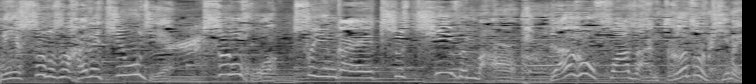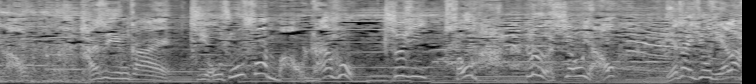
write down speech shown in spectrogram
你是不是还在纠结？生活是应该吃七分饱，然后发展德智体美劳，还是应该酒足饭饱，然后吃鸡守塔乐逍遥？别再纠结了，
